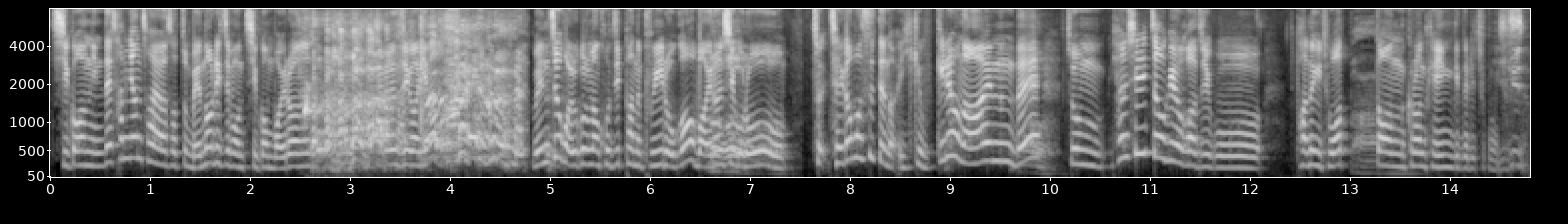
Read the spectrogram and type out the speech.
직원인데 3년 차여서 좀 매너리즘 온 직원 뭐 이런 이런 직원이나? 왼쪽 얼굴만 고집하는 브이로거? 뭐 이런 식으로. 저- 제가 봤을 때는 이게 웃기려나 했는데 좀 현실적이어가지고 반응이 좋았던 그런 개인기들이 조금 있었어요.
